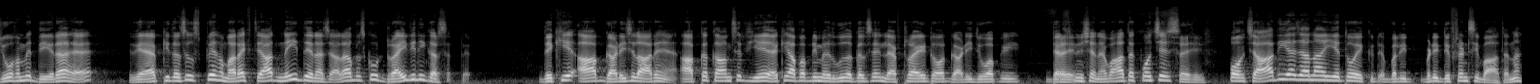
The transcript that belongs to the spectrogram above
जो हमें दे रहा है गैब की तरफ़ से उस पर हमारा इख्तियार नहीं देना चाह रहा हम उसको ड्राइव ही नहीं कर सकते। देखिए आप गाड़ी चला रहे हैं आपका काम सिर्फ़ ये है कि आप अपनी महदूद अकल से लेफ़्ट राइट और गाड़ी जो आपकी डेस्टिनेशन है वहाँ तक पहुँचे। सही। पहुँचा दिया जाना ये तो एक बड़ी बड़ी डिफरेंट सी बात है ना।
